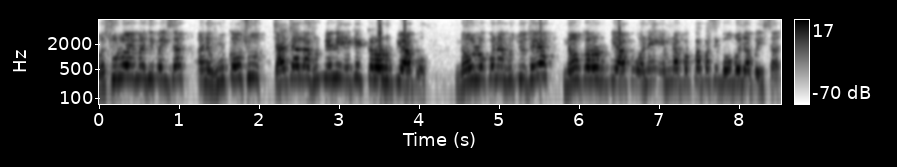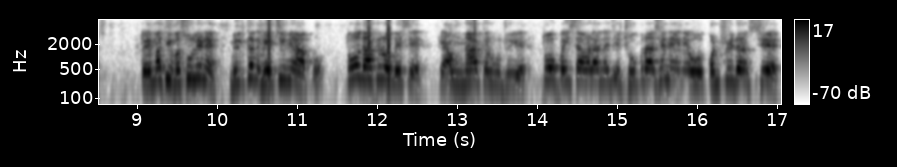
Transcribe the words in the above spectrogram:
વસૂલો એમાંથી પૈસા. અને હું કહું છું, ચાર ચાર લાખ રૂપિયાની એક એક કરોડ રૂપિયા આપો. નવ લોકોના મૃત્યુ થયા, નવ કરોડ રૂપિયા આપો. અને એમના પપ્પા પાસે બહુ બધા પૈસા છે. તો એમાંથી વસૂલીને મિલકત વેચીને આપો. તો દાખલો બેસે કે આવું ના કરવું જોઈએ. તો પૈસા વાળાના જે છોકરા છે ને, એને એવો કોન્ફિડન્સ છે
